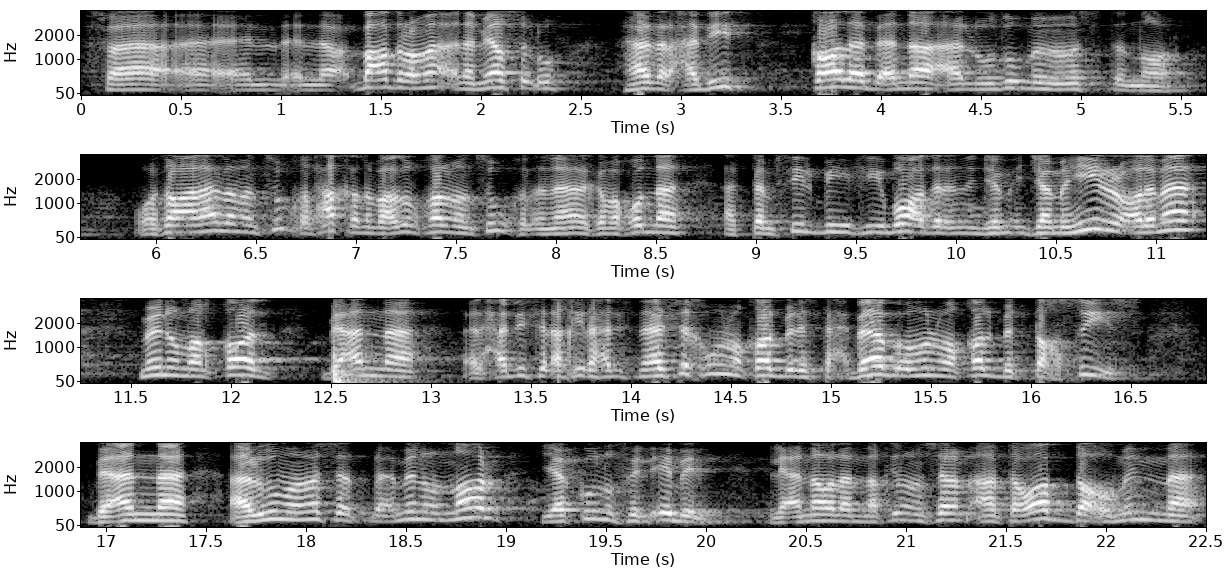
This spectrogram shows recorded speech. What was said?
فبعض العلماء لم يصلوا هذا الحديث قال بأن الوضوء من ممسة النار. وطبعا هذا منسوخ الحق أن بعضهم قال منسوخ لأن كما قلنا التمثيل به في بعد لأن جماهير العلماء منهم من قال بأن الحديث الأخير حديث ناسخ ومنهم من قال بالاستحباب ومنهم من قال بالتخصيص. بأن الوضوء مست منه النار يكون في الإبل لأنه لما قيل النبي صلى أتوضأ مما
